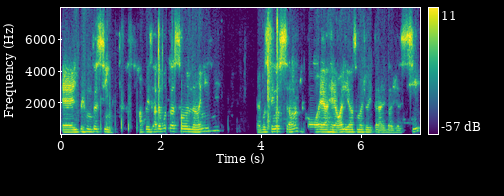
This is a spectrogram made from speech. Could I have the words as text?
É, ele pergunta assim, apesar da votação unânime, é, você tem noção de qual é a real aliança majoritária da Jaci?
